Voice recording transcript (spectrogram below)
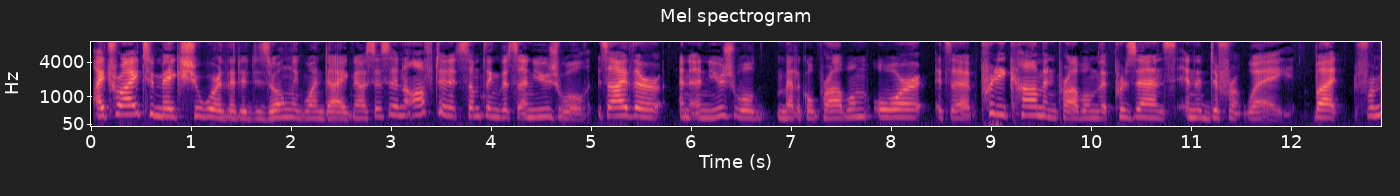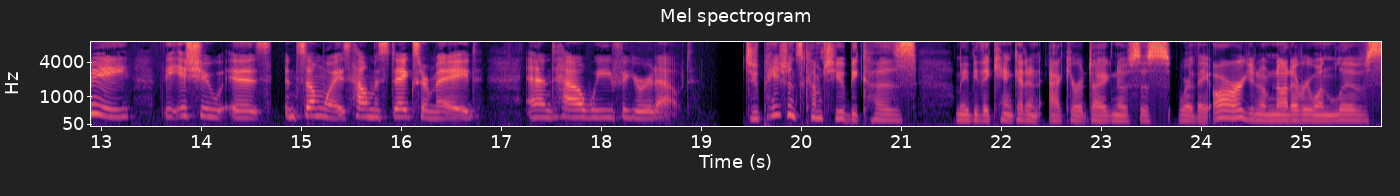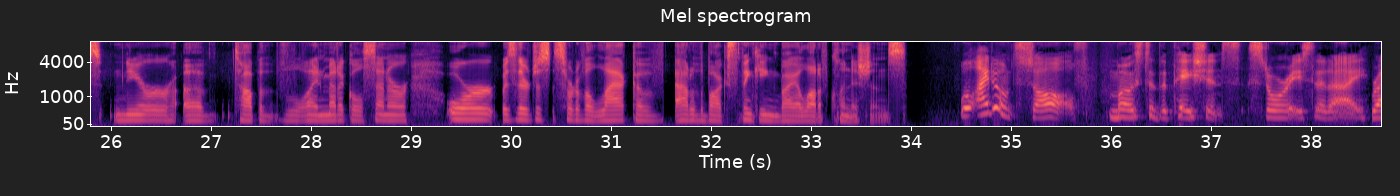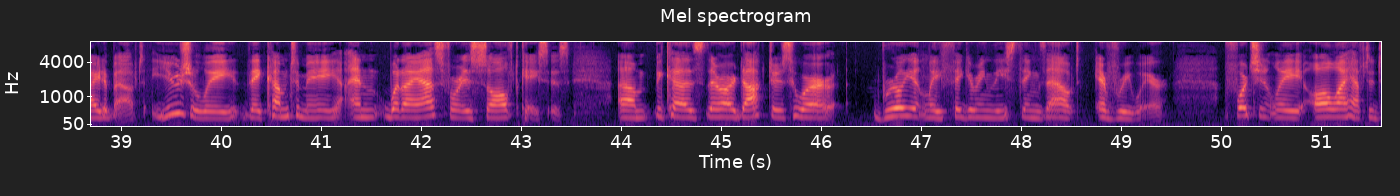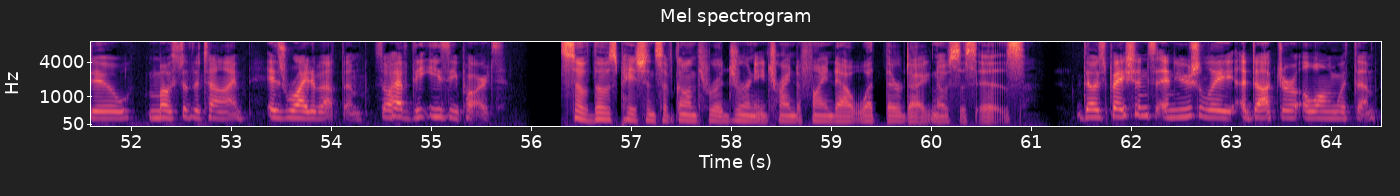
I try to make sure that it is only one diagnosis, and often it's something that's unusual. It's either an unusual medical problem or it's a pretty common problem that presents in a different way. But for me, the issue is, in some ways, how mistakes are made and how we figure it out. Do patients come to you because maybe they can't get an accurate diagnosis where they are. You know, not everyone lives near a top of the line medical center. Or is there just sort of a lack of out of the box thinking by a lot of clinicians? Well, I don't solve most of the patients' stories that I write about. Usually they come to me, and what I ask for is solved cases um, because there are doctors who are brilliantly figuring these things out everywhere. Fortunately, all I have to do most of the time is write about them. So I have the easy part. So those patients have gone through a journey trying to find out what their diagnosis is. Those patients, and usually a doctor along with them.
